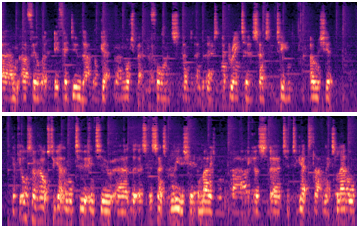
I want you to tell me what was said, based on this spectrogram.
Um, I feel that if they do that, they'll get a much better performance and, and, and a greater sense of team ownership. I think it also helps to get them into into uh, the, a, sense of leadership and management uh, because uh, to, to get to that next level,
